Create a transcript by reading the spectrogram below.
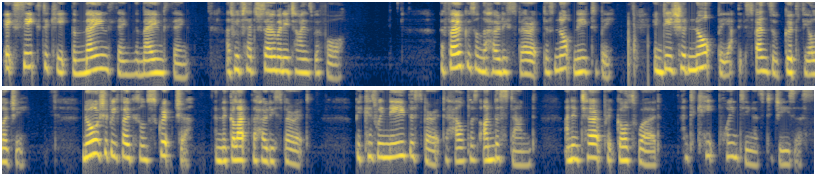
It seeks to keep the main thing the main thing, as we've said so many times before. A focus on the Holy Spirit does not need to be, indeed, should not be at the expense of good theology. Nor should we focus on Scripture and neglect the Holy Spirit, because we need the Spirit to help us understand and interpret God's Word and to keep pointing us to Jesus.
